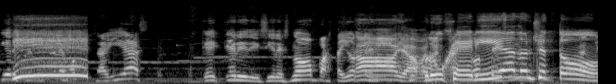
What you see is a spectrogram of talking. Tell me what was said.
¿Quiere que Isaías? ¿Qué quiere decir? Es no, pues hasta yo No, te ya. Brujería, Don Cheto.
